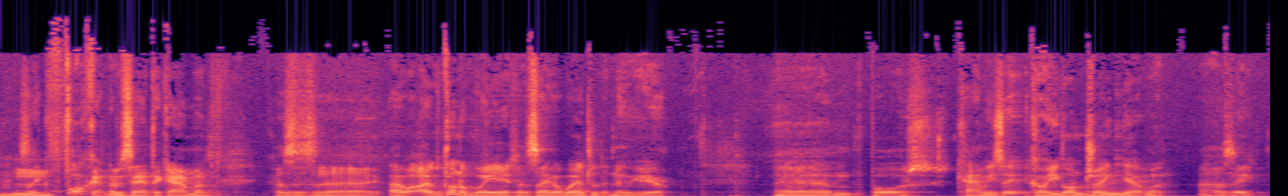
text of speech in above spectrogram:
It's like fucking. I was saying to Cameron because uh, I, I was going to wait. I was like, I will wait till the new year. Um, but Cammy's like, "Oh, you going to try and get one?" I was like,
